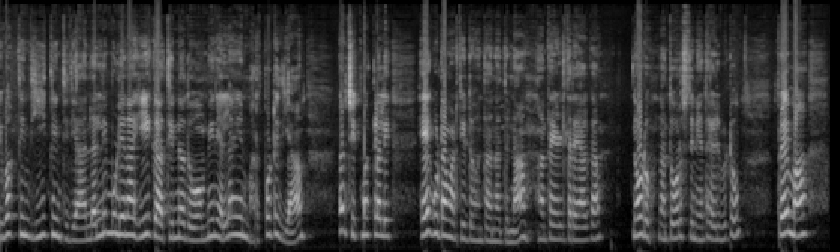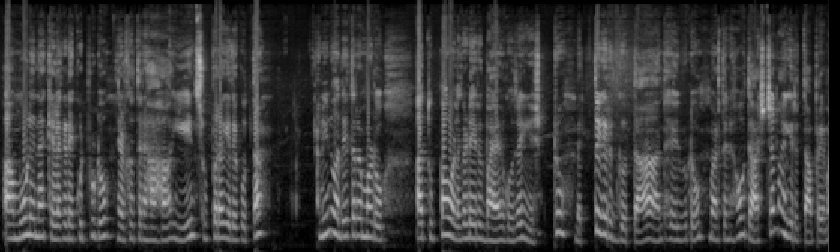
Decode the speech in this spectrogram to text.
ಇವಾಗ ತಿಂದು ಹೀಗೆ ತಿಂತಿದ್ಯಾ? ನಲ್ಲಿ ಮುಳ್ಳಿನ ಹೀಗೆ ತಿನ್ನೋದು ನೀನೆಲ್ಲ ಏನು ಮರ್ತ್ಬಿಟ್ಟಿದ್ಯಾ? ನಾವು ಚಿಕ್ಕ ಮಕ್ಕಳಲ್ಲಿ ಹೇಗೆ ಊಟ ಮಾಡ್ತಿದ್ದೋ ಅಂತ ಅನ್ನೋದನ್ನ ಅಂತ ಹೇಳ್ತಾರೆ. ಆಗ ನೋಡು, ನಾನು ತೋರಿಸ್ತೀನಿ ಅಂತ ಹೇಳಿಬಿಟ್ಟು ಪ್ರೇಮ ಆ ಮೂಳೆನ ಕೆಳಗಡೆ ಕುಟ್ಬಿಟ್ಟು ಹೇಳ್ಕೊತಾರೆ, ಆಹಾ, ಏನು ಸೂಪರಾಗಿದೆ ಗೊತ್ತಾ? ನೀನು ಅದೇ ಥರ ಮಾಡು. ಆ ತುಪ್ಪ ಒಳಗಡೆ ಇರೋ ಬಾಯಲ್ಲಿ ಹೋದರೆ ಎಷ್ಟು ಮೆತ್ತಗಿರುತ್ತೆ ಗೊತ್ತಾ ಅಂತ ಹೇಳ್ಬಿಟ್ಟು ಮಾಡ್ತಾನೆ. ಹೌದಾ? ಅಷ್ಟು ಚೆನ್ನಾಗಿರುತ್ತಾ ಪ್ರೇಮ?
